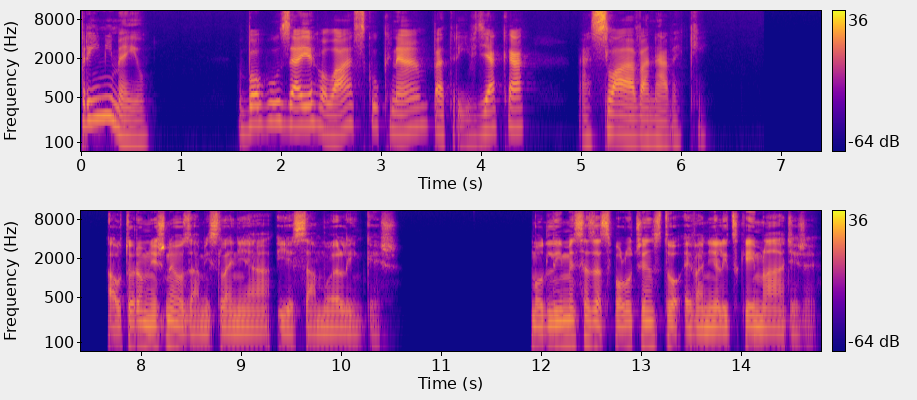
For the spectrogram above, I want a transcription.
Príjmime ju Bohu za jeho lásku k nám patrí vďaka a sláva na veky. Autorom dnešného zamyslenia je Samuel Linkeš. Modlíme sa za spoločenstvo evanielickej mládeže.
